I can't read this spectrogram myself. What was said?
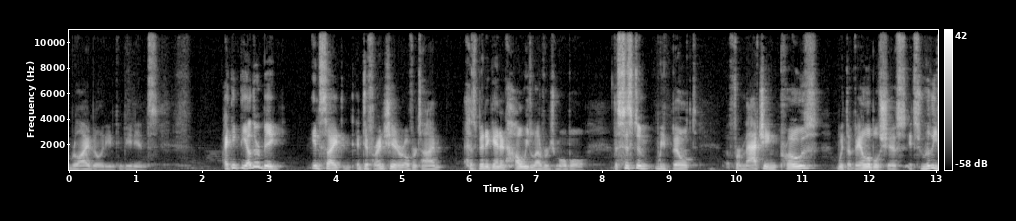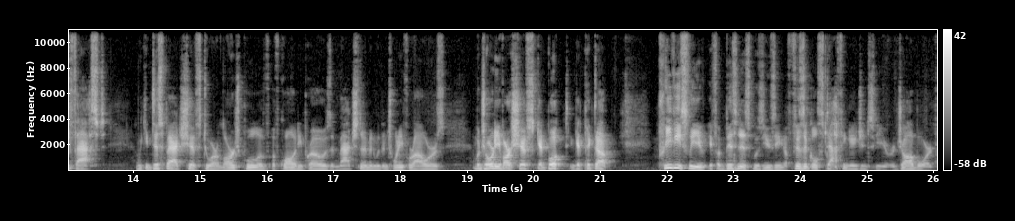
reliability, and convenience. I think the other big insight and differentiator over time has been again in how we leverage mobile. The system we've built for matching pros with available shifts, it's really fast. We can dispatch shifts to our large pool of, of quality pros and match them, and within 24 hours, majority of our shifts get booked and get picked up. Previously, if a business was using a physical staffing agency or a job board,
